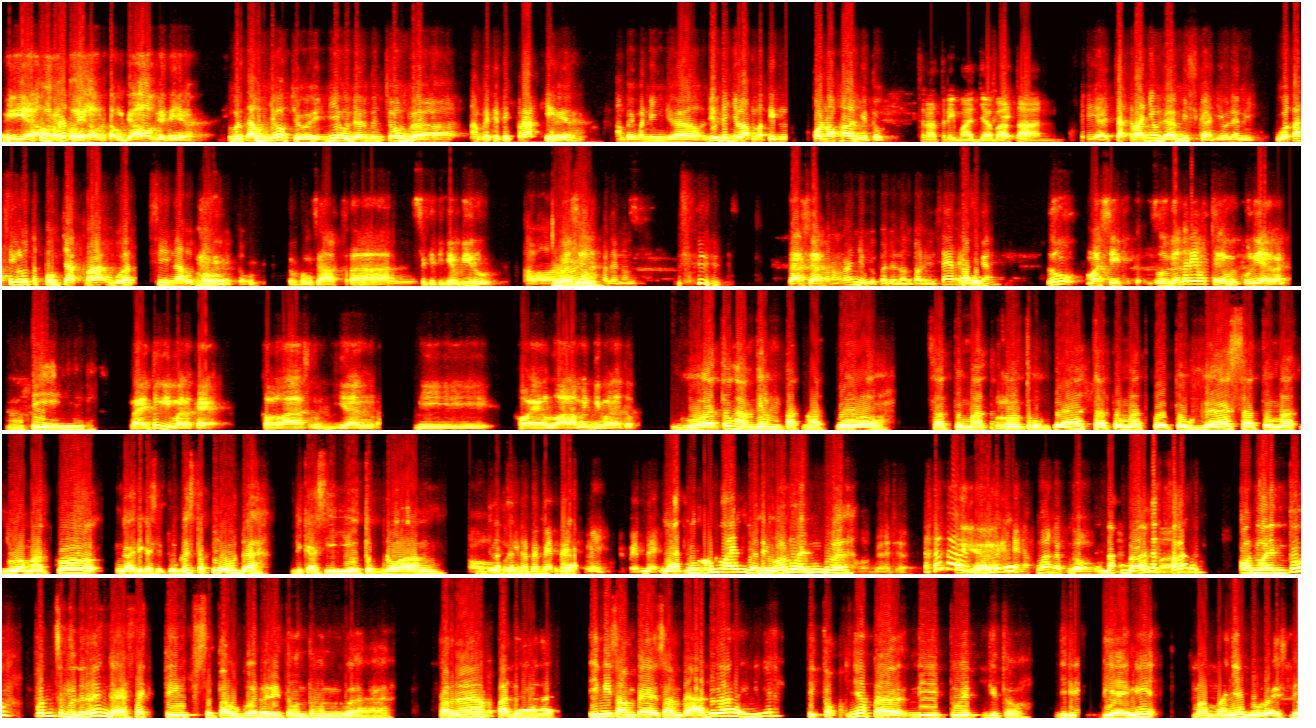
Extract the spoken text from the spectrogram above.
Iya orang tuanya nggak bertanggung jawab jadinya bertanggung jawab cuy. Dia udah mencoba sampai titik terakhir sampai meninggal. Dia udah nyelamatin Konoha gitu. Serah terima jabatan. Iya cakranya udah habis kan. Ya udah nih. Gua kasih lu tepung cakra buat si Naruto gitu. Tepung cakra segitiga biru. Kalau orang pada nonton orang-orang juga pada nontonin series Oh. kan. Lu masih lu bilang tadi masih ngambil kuliah kan? Masih. nah itu gimana? Kayak kelas ujian di kalau yang lu alamin gimana tuh Gua tuh ngambil empat matkul. Satu matkul Hmm. tugas, satu matkul tugas, satu ma- dua matkul nggak dikasih tugas tapi ya udah dikasih YouTube doang. oh kira PPT enggak. nih PPT Gak ada yang online, gak ada yang online gua. oh gak ada oh iya enak banget dong Enak banget, banget. Far. Online tuh pun sebenarnya nggak efektif setahu gua dari teman-teman gua. Karena Kenapa pada ini sampai sampai ada lah ininya TikToknya apa di tweet gitu. Jadi dia ini mamanya guru SD.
